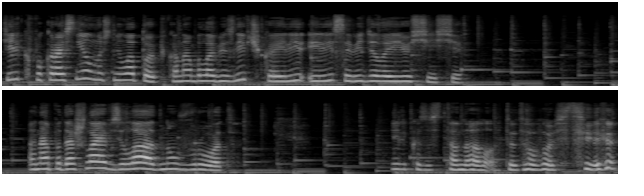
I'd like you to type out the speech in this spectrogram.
Тилька покраснела, но сняла топик. Она была без лифчика, и, Ли и Лиса видела ее сиси. Она подошла и взяла одну в рот. Илька застонала от удовольствия.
